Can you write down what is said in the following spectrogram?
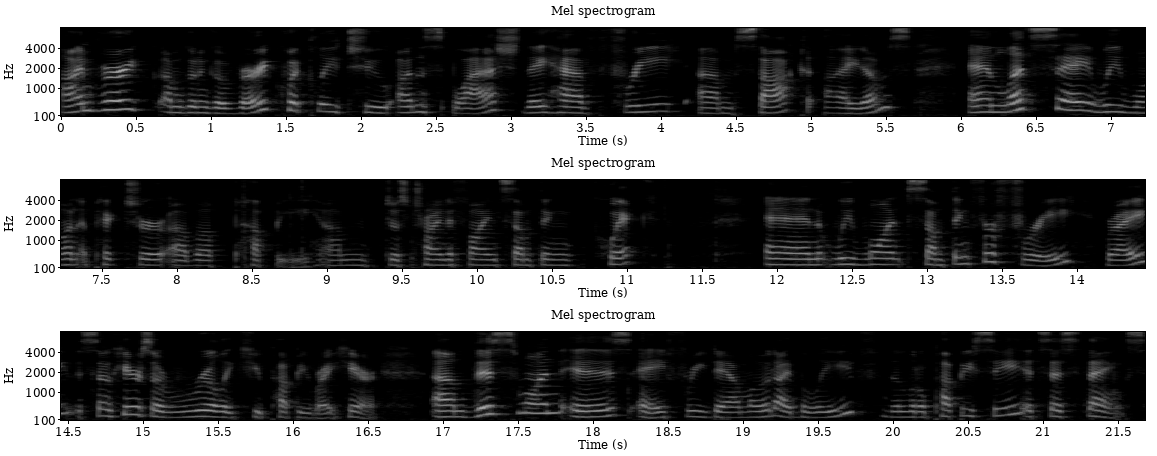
I'm very. I'm going to go very quickly to Unsplash. They have free um, stock items, and let's say we want a picture of a puppy. I'm just trying to find something quick and we want something for free, right? So here's a really cute puppy right here. Um, this one is a free download, I believe. The little puppy, see, it says thanks.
